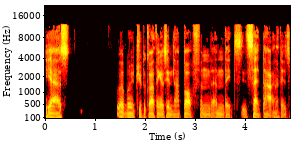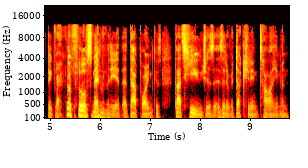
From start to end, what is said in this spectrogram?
Yeah, it's, when Drupal, I think I was in that BOF, and and they said that, and I think it's a big round of applause from everybody at, at that point because that's huge as, as a reduction in time and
